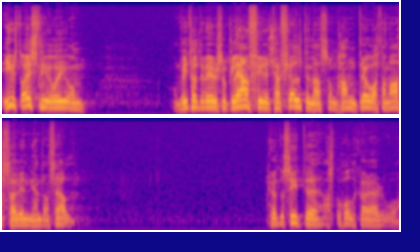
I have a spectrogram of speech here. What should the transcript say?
I ivest øyne jo i om om vi hadde vært så glad for det til fjöldene som han drog at han asar inn i hendene selv. Hør du sitte alkoholikere og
